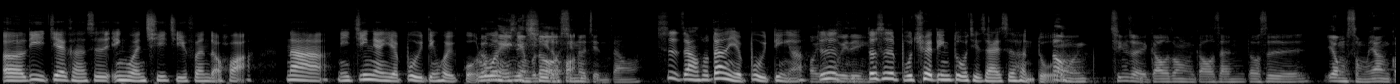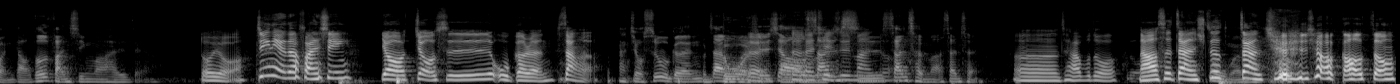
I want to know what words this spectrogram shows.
呃历届可能是英文七级分的话。那你今年也不一定会过。如果你是七的话，新的简章是这样说，但是也不一定啊，就是就是不确定度其实还是很多。那我们清水高中的高三都是用什么样的管道？都是繁星吗？还是怎样？都有啊。今年的繁星有九十五个人上了。那九十五个人在我们学校三十三成嘛？三成。嗯，差不多。然后是占是占全校高中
